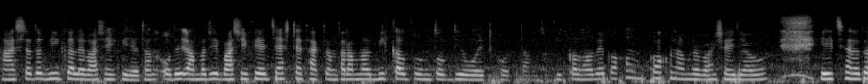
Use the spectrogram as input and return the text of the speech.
হাঁসটা তো বিকালে বাসায় ফিরে তখন ওদের আমরা যে বাসায় ফিরে চেষ্টায় থাকতাম, তাহলে আমরা বিকাল পর্যন্ত অব্দি ওয়েট করতাম যে বিকাল হবে কখন কখন আমরা বাসায় যাব এছাড়া তো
